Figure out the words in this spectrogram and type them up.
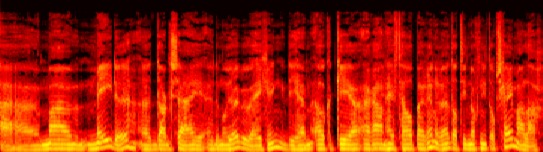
Uh, maar mede uh, dankzij de milieubeweging, die hem elke keer eraan heeft helpen herinneren dat hij nog niet op schema lag.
